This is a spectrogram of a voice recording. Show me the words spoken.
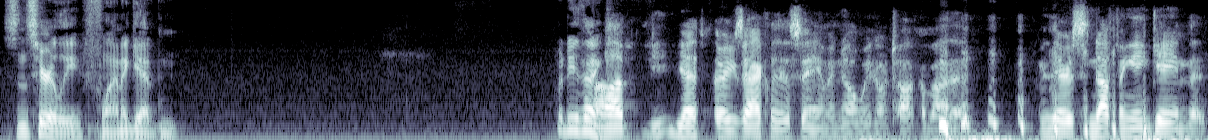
Sincerely, Flanageddon. What do you think? Uh, yes, they're exactly the same, and no, we don't talk about it. I mean, there's nothing in game that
